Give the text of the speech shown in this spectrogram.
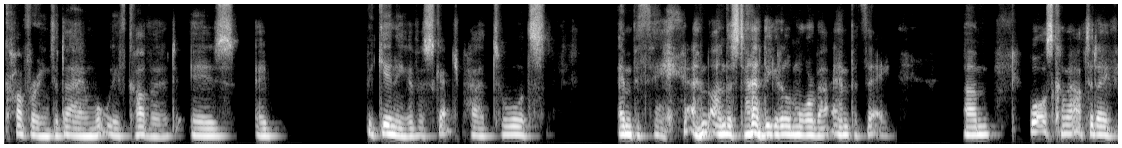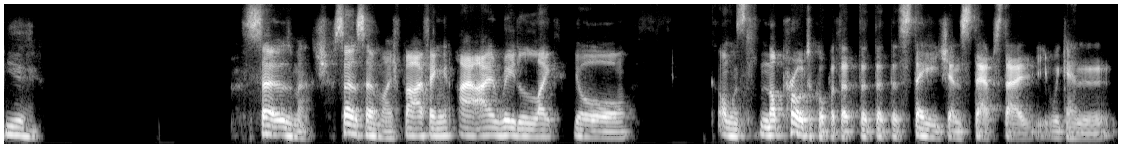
covering today and what we've covered is a beginning of a sketch pad towards empathy and understanding a little more about empathy. Um, what's come out today for you? So much, so so much. But I think I, I really like your almost not protocol, but the, the the stage and steps that we can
